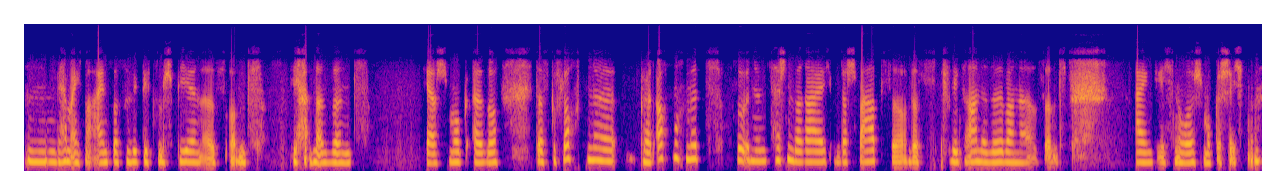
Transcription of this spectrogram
Mm, wir haben eigentlich nur eins, was so wirklich zum Spielen ist und die anderen sind eher Schmuck. Also das Geflochtene gehört auch noch mit, so in den Session-Bereich und das Schwarze und das filigrane Silberne sind eigentlich nur Schmuckgeschichten.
